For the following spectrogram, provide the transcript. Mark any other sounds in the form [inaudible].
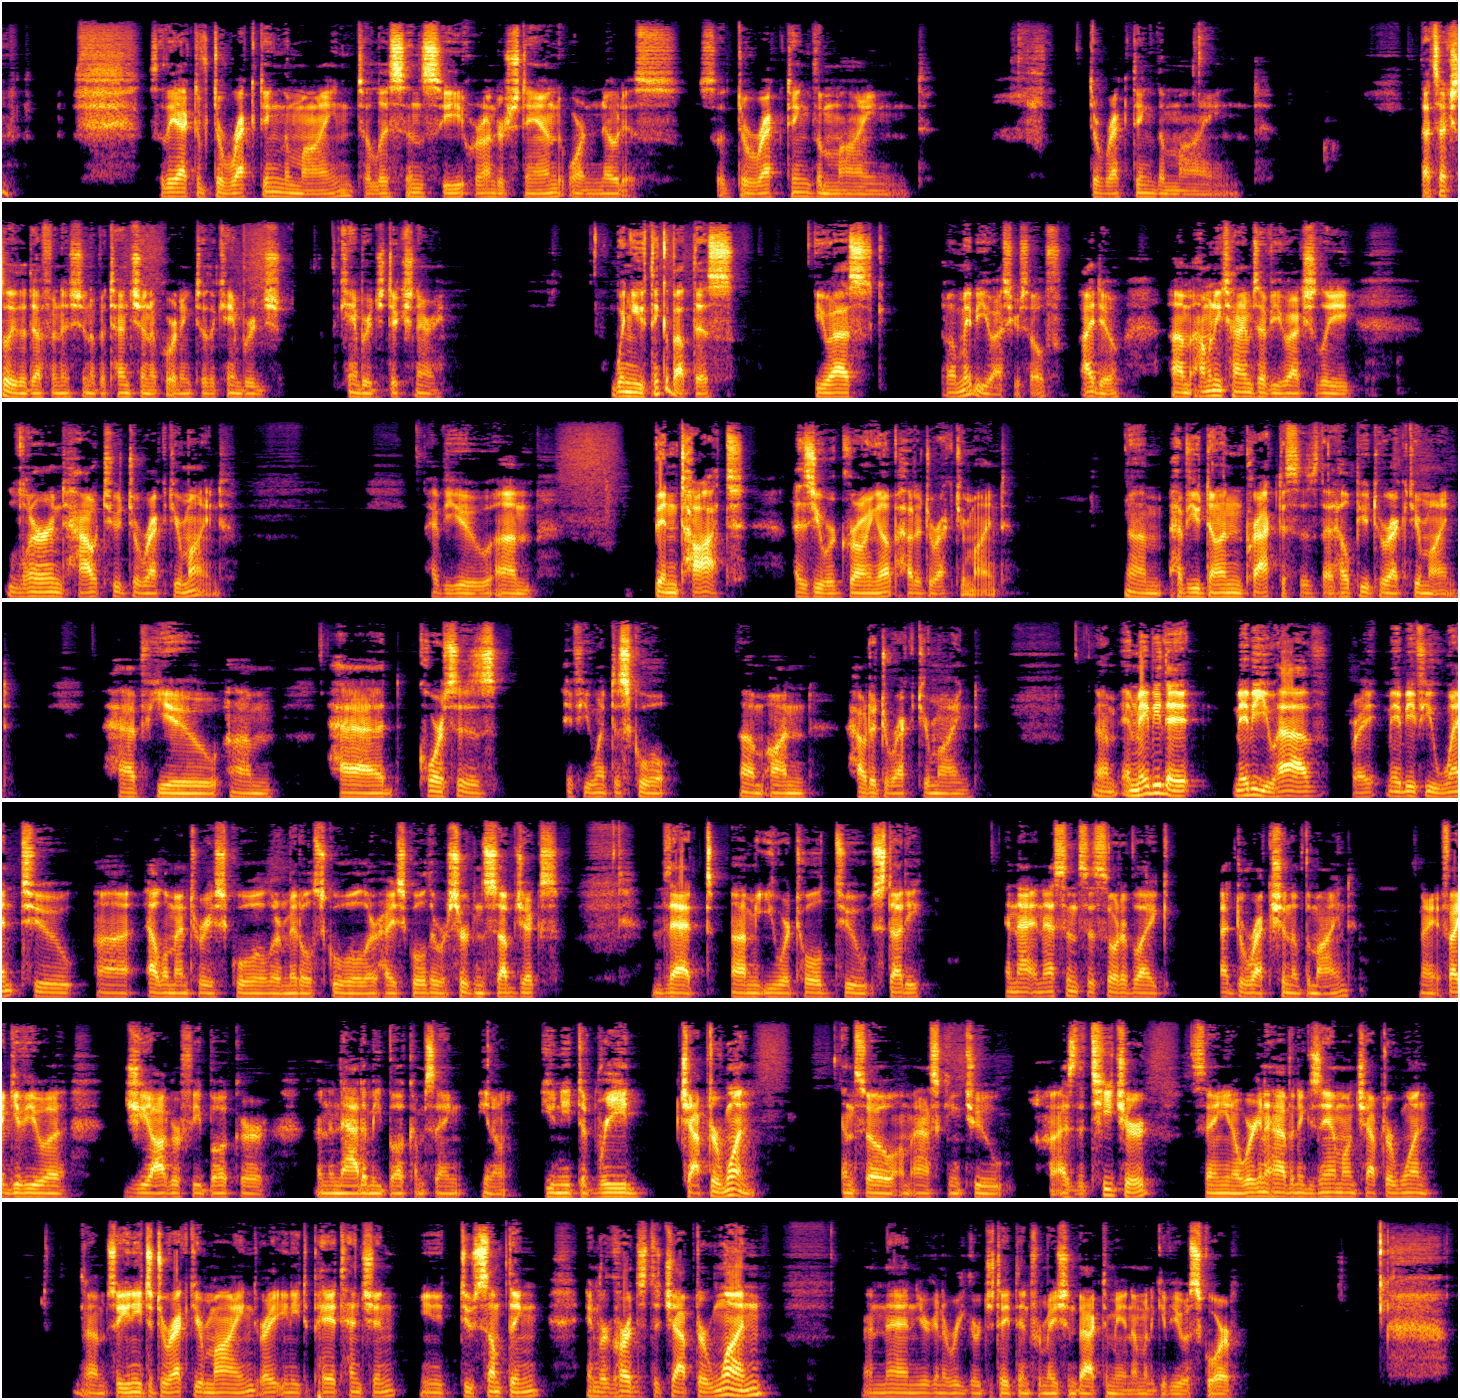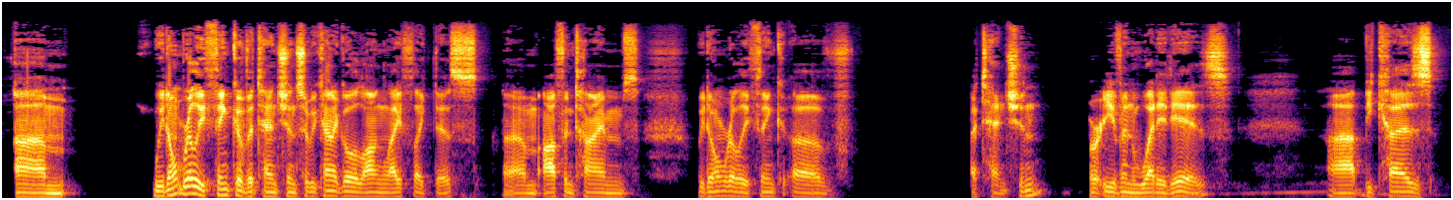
[laughs] so, the act of directing the mind to listen, see, or understand, or notice. So, directing the mind. Directing the mind. That's actually the definition of attention according to the Cambridge the Cambridge Dictionary. When you think about this, you ask, well, maybe you ask yourself, I do, um, how many times have you actually learned how to direct your mind? Have you um, been taught as you were growing up how to direct your mind? Um, have you done practices that help you direct your mind? Have you um, had courses, if you went to school, um, on how to direct your mind? Um, and maybe they, maybe you have, right? Maybe if you went to uh, elementary school or middle school or high school, there were certain subjects that um, you were told to study, and that, in essence, is sort of like a direction of the mind. Right? If I give you a geography book or an anatomy book, I'm saying, you know, you need to read chapter one. And so I'm asking to, uh, as the teacher, saying, you know, we're going to have an exam on chapter one. Um, so you need to direct your mind, right? You need to pay attention. You need to do something in regards to chapter one. And then you're going to regurgitate the information back to me, and I'm going to give you a score. Um, we don't really think of attention, so we kind of go along life like this. Um, oftentimes, we don't really think of attention or even what it is, uh, because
